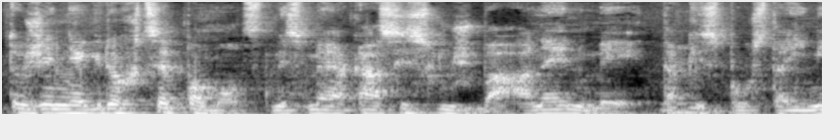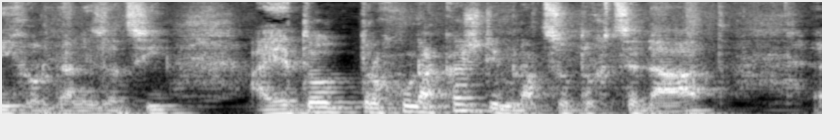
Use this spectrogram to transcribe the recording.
to, že někdo chce pomoct. My jsme jakási služba a nejen my, taky spousta jiných organizací. A je to trochu na každém, na co to chce dát. Eh,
